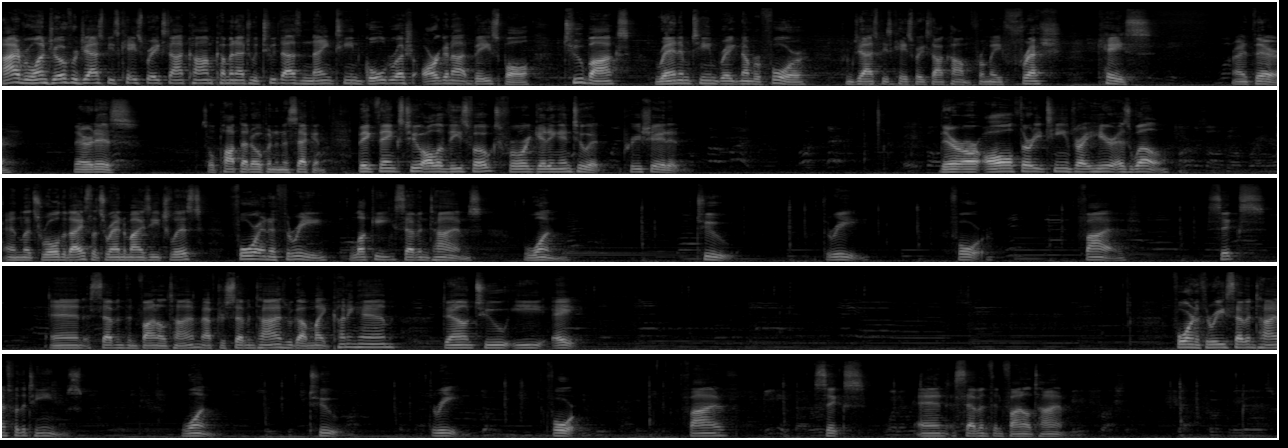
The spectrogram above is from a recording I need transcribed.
Hi, everyone. Joe for jaspyscasebreaks.com coming at you with 2019 Gold Rush Argonaut Baseball two box random team break number four from jaspyscasebreaks.com from a fresh case right there. There it is. So we'll pop that open in a second. Big thanks to all of these folks for getting into it. Appreciate it. There are all 30 teams right here as well. And let's roll the dice. Let's randomize each list. Four and a three lucky seven times. One, two, three, four, five, six, and seventh and final time. After seven times, we got Mike Cunningham down to E8. Four and a three, seven times for the teams. One, two, three, four, five, six, and seventh and final time.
